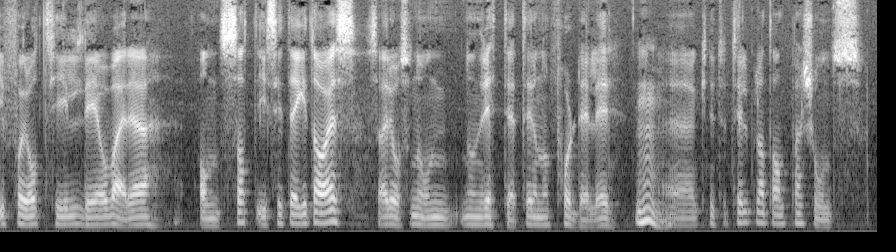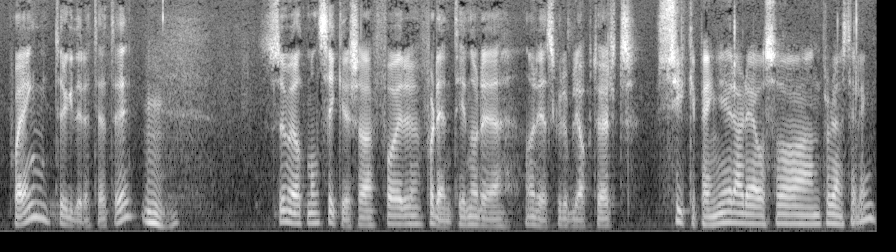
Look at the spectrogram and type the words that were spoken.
i forhold til det å være ansatt i sitt eget AS, så er det også noen, noen rettigheter og noen fordeler mm. eh, knyttet til bl.a. pensjonspoeng, trygderettigheter, mm. som gjør at man sikrer seg for, for den tid når det, når det, skulle bli aktuelt. Sykepenger, er det også en problemstilling?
